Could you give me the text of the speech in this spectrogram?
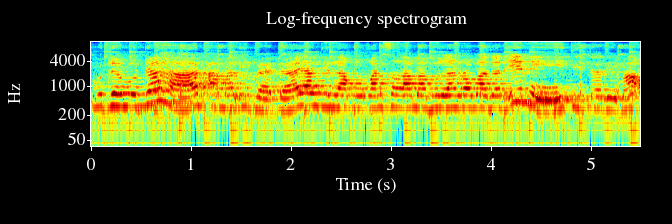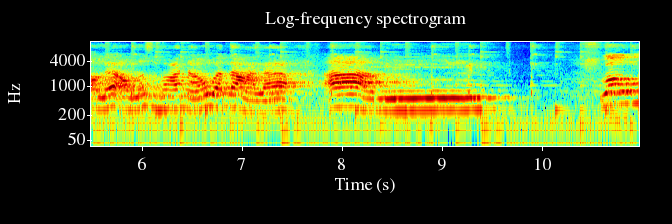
Mudah-mudahan amal ibadah yang dilakukan selama bulan Ramadan ini diterima oleh Allah Subhanahu wa taala. Amin. Wow.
